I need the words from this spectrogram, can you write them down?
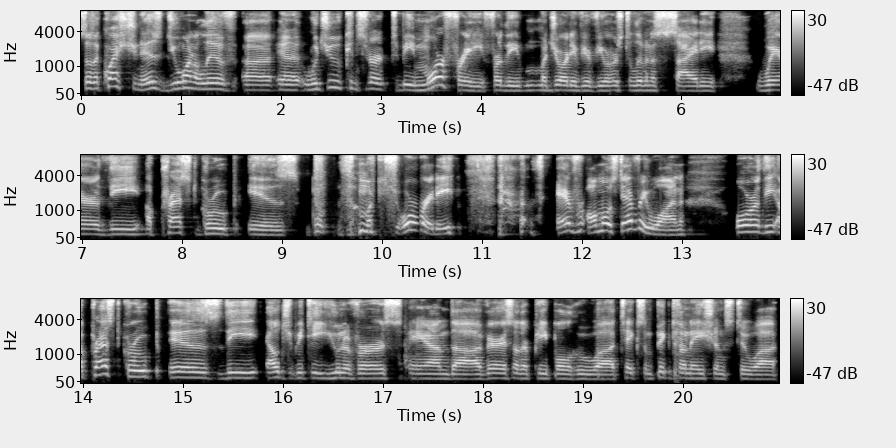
So the question is, do you want to live? Uh, in, would you consider it to be more free for the majority of your viewers to live in a society where the oppressed group is the majority, every, almost everyone, or the oppressed group is the LGBT universe and uh, various other people who uh, take some big donations to uh,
